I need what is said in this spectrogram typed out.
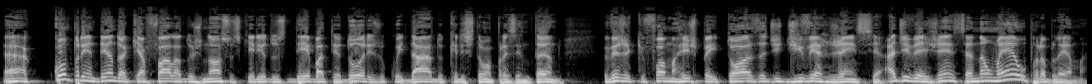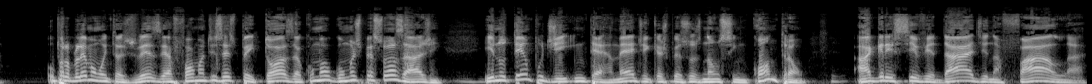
é, compreendendo aqui a fala dos nossos queridos debatedores, o cuidado que eles estão apresentando, veja que forma respeitosa de divergência. A divergência não é o problema. O problema muitas vezes é a forma desrespeitosa como algumas pessoas agem. E no tempo de internet em que as pessoas não se encontram, a agressividade na fala,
